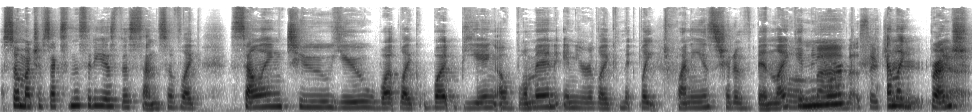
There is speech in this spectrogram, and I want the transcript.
so much of Sex and the City is this sense of like selling to you what like what being a woman in your like late 20s should have been like Oh, in New man, York. so And like brunch yeah.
